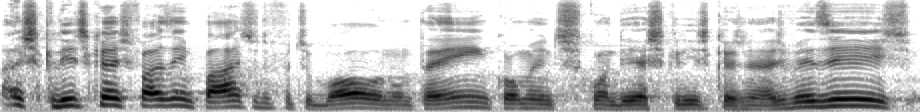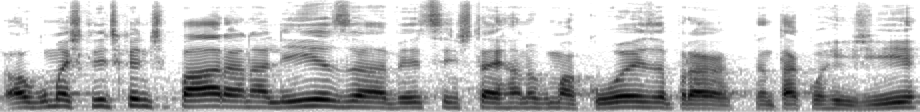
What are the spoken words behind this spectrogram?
As críticas fazem parte do futebol, não tem como a gente esconder as críticas. Né? Às vezes, algumas críticas a gente para, analisa, às vezes a gente está errando alguma coisa para tentar corrigir.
